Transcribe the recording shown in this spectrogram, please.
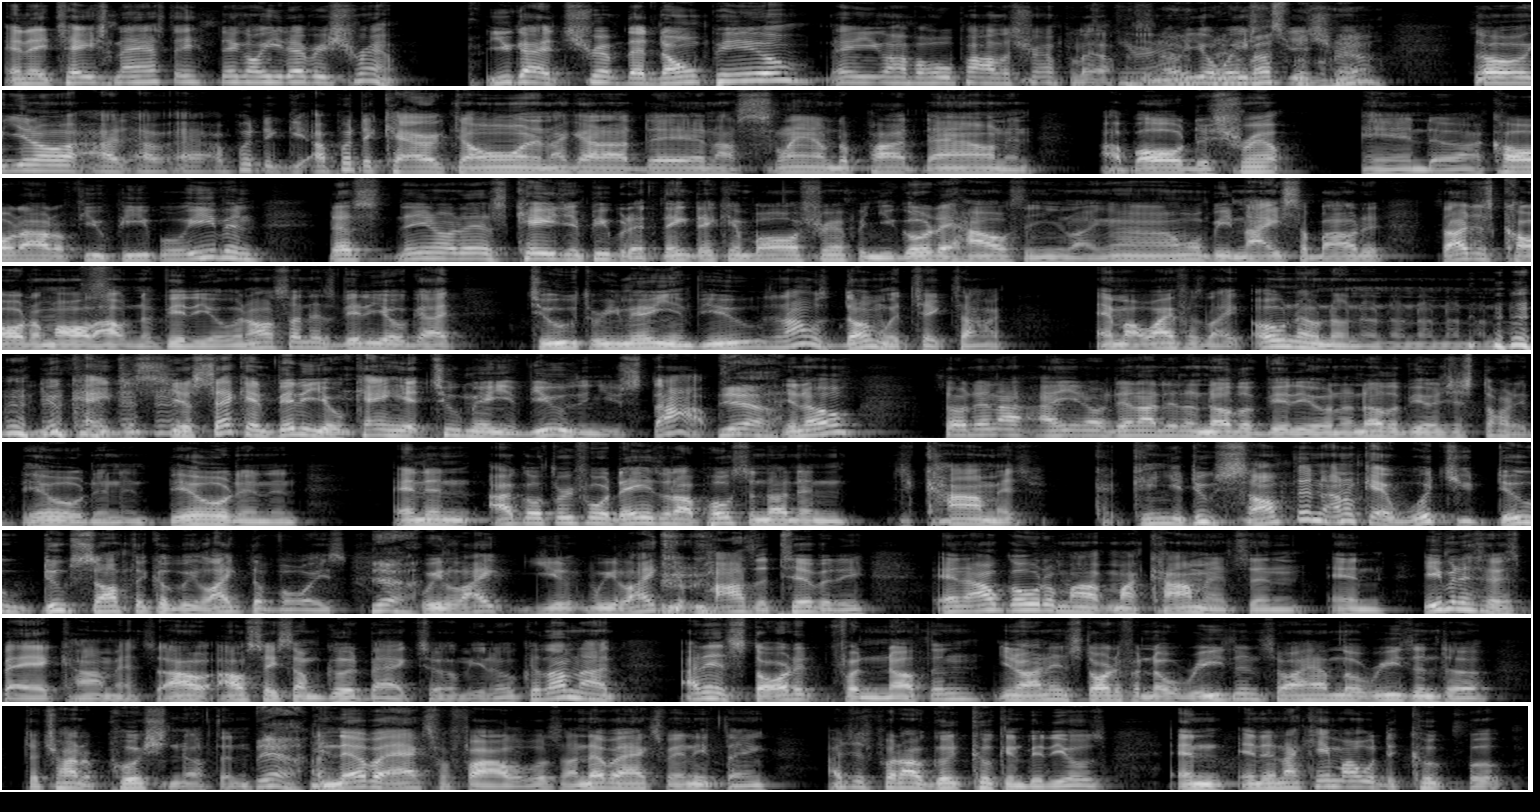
and they taste nasty, they're gonna eat every shrimp. You got shrimp that don't peel, then you're gonna have a whole pile of shrimp left. You know, right. you're Better mess wasting your with 'em, shrimp. So you know, I, I I put the I put the character on, and I got out there and I slammed the pot down, and I balled the shrimp, and uh, I called out a few people. Even that's you know there's Cajun people that think they can ball shrimp, and you go to their house and you're like, uh, I'm gonna be nice about it. So I just called them all out in the video, and all of a sudden this video got two, three million views, and I was done with TikTok. And my wife was like, "Oh no, no, no, no, no, no, no, no! You can't just your second video can't hit two million views and you stop. Yeah. you know." So then I, I, you know, then I did another video and another video, and just started building and building, and and then I go three, four days without posting nothing. And the comments, "C- can you do something? I don't care what you do, do something because we like the voice. Yeah. we like you, we like your positivity. And I'll go to my, my comments and and even if it's bad comments, I'll I'll say something good back to them, you know, because I'm not, I didn't start it for nothing, you know, I didn't start it for no reason, so I have no reason to to try to push nothing. Yeah. I never asked for followers. I never asked for anything. I just put out good cooking videos, and and then I came out with the cookbook.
